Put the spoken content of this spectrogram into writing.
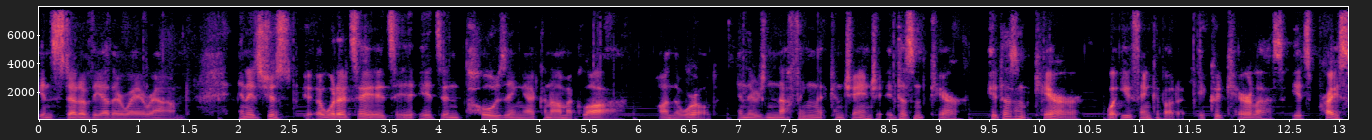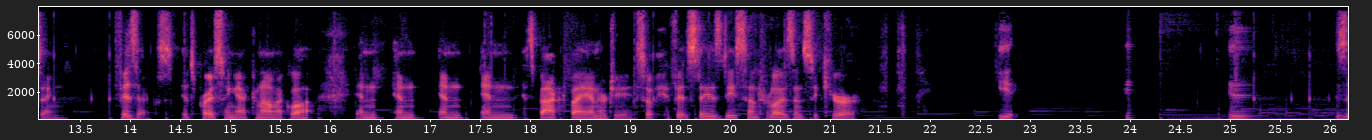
instead of the other way around and it's just uh, what I'd say. It's it's imposing economic law on the world, and there's nothing that can change it. It doesn't care. It doesn't care what you think about it. It could care less. It's pricing physics. It's pricing economic law, and and and and it's backed by energy. So if it stays decentralized and secure, it, it is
